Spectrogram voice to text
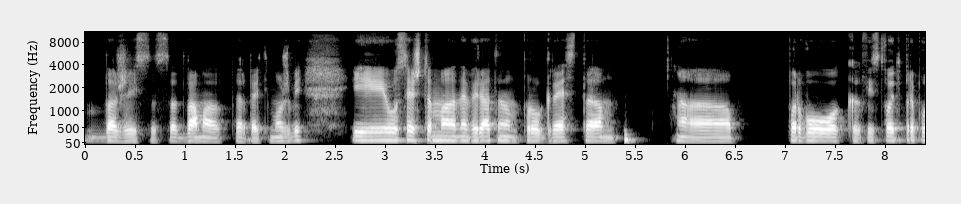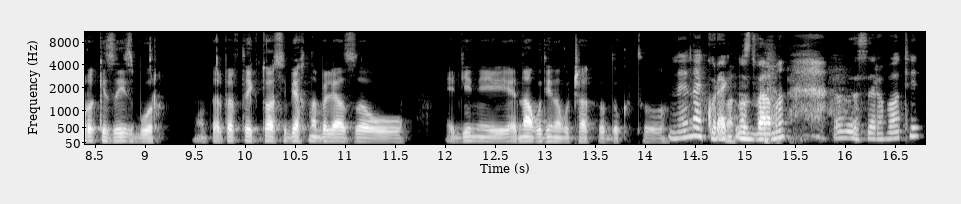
даже и с двама терапевти, може би, и усещам невероятен прогрес. Първо, какви са твоите препоръки за избор на терапевта, тъй като аз си бях набелязал един и една година го чаках, докато... Не е най-коректно с двама да се работи.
